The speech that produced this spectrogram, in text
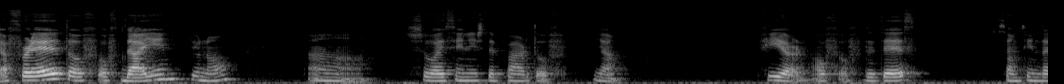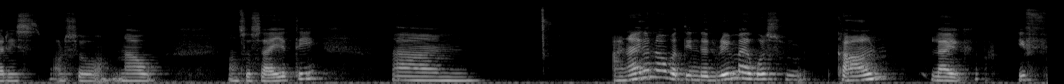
afraid of, of dying, you know. Uh, so I think it's the part of, yeah, fear of, of the death, something that is also now on society. Um, and I don't know, but in the dream I was calm, like if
